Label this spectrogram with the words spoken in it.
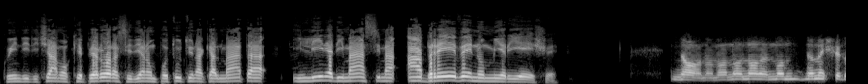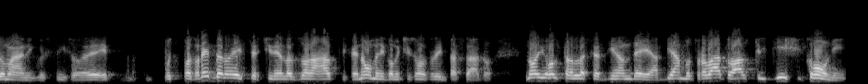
Quindi diciamo che per ora si diano un po' tutti una calmata, in linea di massima a breve non mi riesce. No, no, no, no, no non, esce domani quest'isola. Eh, potrebbero esserci nella zona altri fenomeni come ci sono stati in passato. Noi oltre alla Ferdinandea abbiamo trovato altri dieci coni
